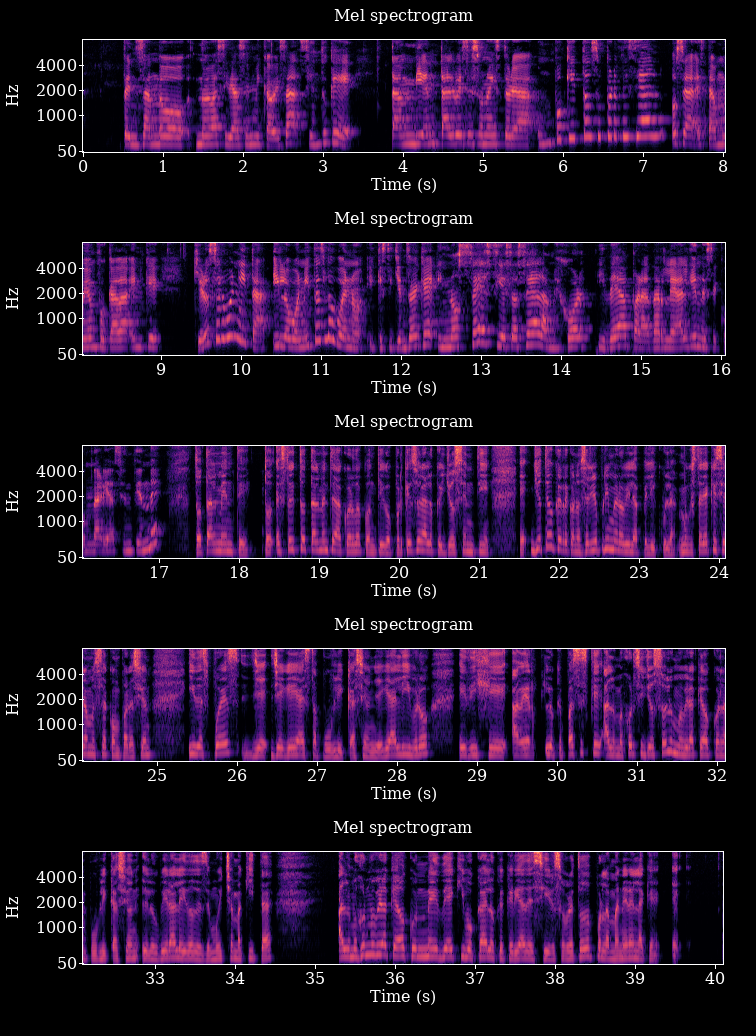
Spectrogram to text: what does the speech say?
pensando nuevas ideas en mi cabeza, siento que también tal vez es una historia un poquito superficial, o sea, está muy enfocada en que quiero ser bonita y lo bonito es lo bueno y que si quién sabe qué y no sé si esa sea la mejor idea para darle a alguien de secundaria, ¿se entiende? Totalmente, estoy totalmente de acuerdo contigo porque eso era lo que yo sentí. Eh, yo tengo que reconocer, yo primero vi la película, me gustaría que hiciéramos esa comparación y después llegué a esta publicación, llegué al libro y dije, a ver, lo que pasa es que a lo mejor si yo solo me hubiera quedado con la publicación y lo hubiera leído desde muy chamaquita, a lo mejor me hubiera quedado con una idea equivocada de lo que quería decir, sobre todo por la manera en la que, eh,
